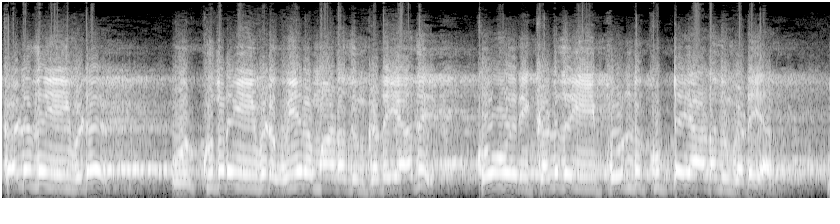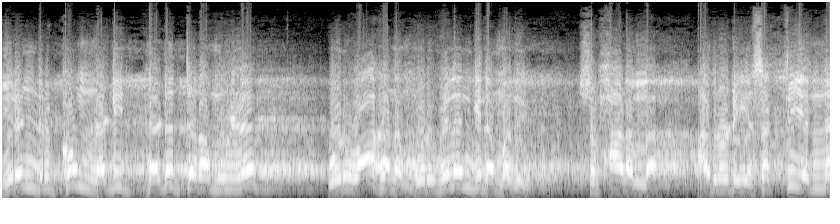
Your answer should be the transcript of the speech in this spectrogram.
கழுதையை விட ஒரு குதிரையை விட உயரமானதும் கிடையாது கோவேரி கழுதையை போன்று குட்டையானதும் கிடையாது. இரண்டிற்கும் நடி நடுத்தரம் உள்ள ஒரு வாகனம் ஒரு விலங்கினம் அது. சுப்ஹானல்லாஹ். அதனுடைய சக்தி என்ன?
